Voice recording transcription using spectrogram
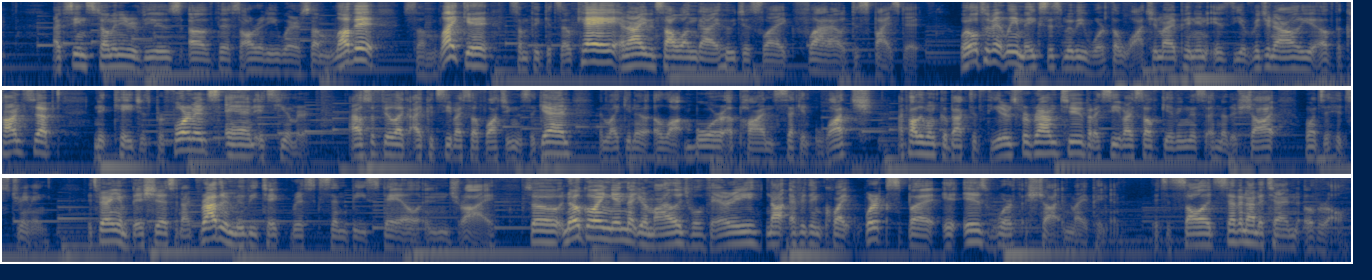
I've seen so many reviews of this already where some love it, some like it, some think it's okay, and I even saw one guy who just like flat out despised it. What ultimately makes this movie worth a watch, in my opinion, is the originality of the concept, Nick Cage's performance, and its humor. I also feel like I could see myself watching this again and liking it a lot more upon second watch. I probably won't go back to the theaters for round two, but I see myself giving this another shot once it hits streaming. It's very ambitious, and I'd rather a movie take risks than be stale and dry. So, no going in that your mileage will vary. Not everything quite works, but it is worth a shot in my opinion. It's a solid 7 out of 10 overall.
